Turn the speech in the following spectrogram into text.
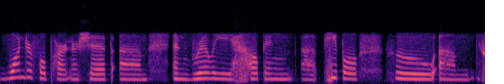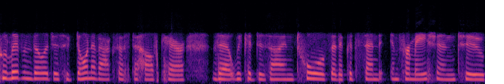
wonderful partnership um, and really helping uh, people who um, who live in villages who don't have access to health care that we could design tools that it could send information to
